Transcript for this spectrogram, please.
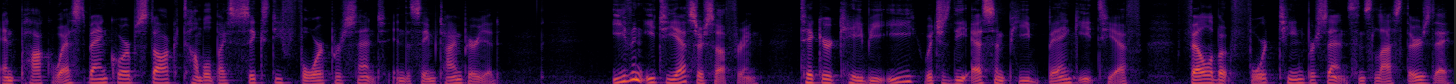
and PacWest Bancorp stock tumbled by 64% in the same time period. Even ETFs are suffering Ticker KBE, which is the S&P Bank ETF, fell about 14% since last Thursday.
